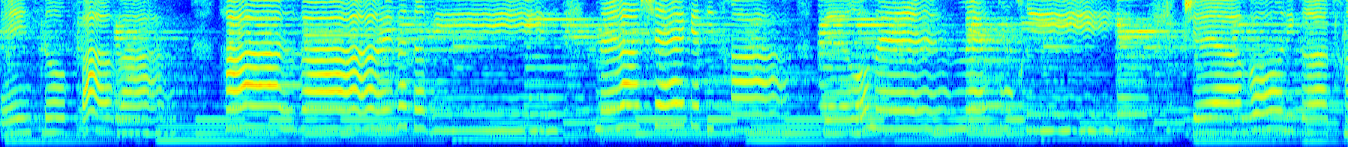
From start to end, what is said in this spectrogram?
אין סוף אהבה, הלוואי ותביא, מהשקט איתך תרומם את רוחי, כשאבוא לקראתך.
